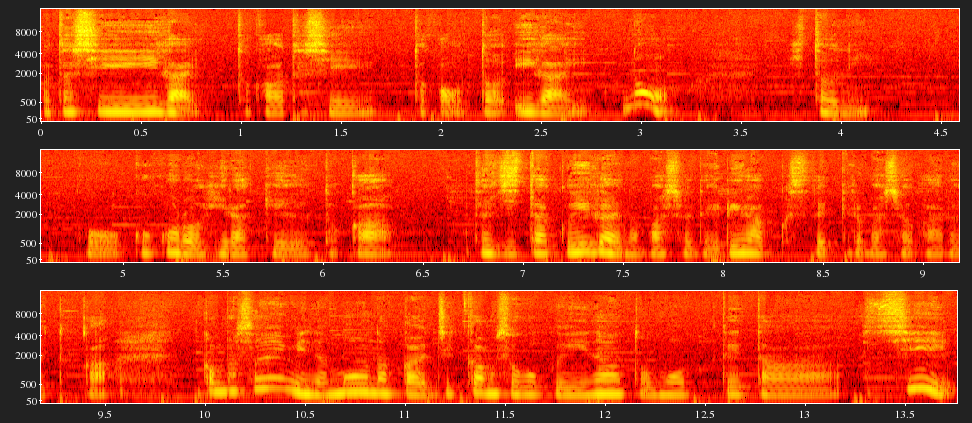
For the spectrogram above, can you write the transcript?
私以外とか私とか夫以外の人にこう心を開けるとか自宅以外の場所でリラックスできる場所があるとかなんかまあそういう意味でもなんか実家もすごくいいなと思ってたし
